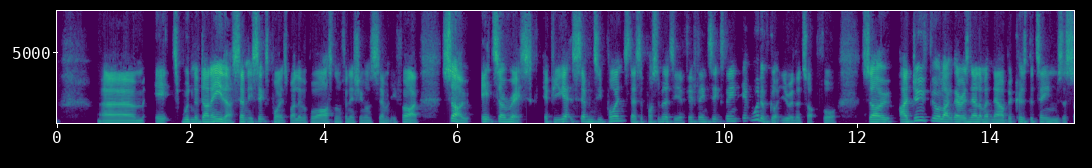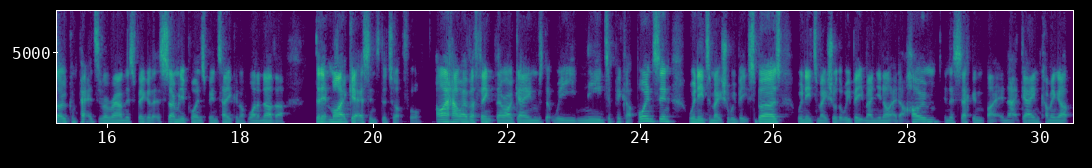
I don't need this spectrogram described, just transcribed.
um, it wouldn't have done either. 76 points by Liverpool, Arsenal finishing on 75. So it's a risk. If you get 70 points, there's a possibility. In 15 16, it would have got you in the top four. So I do feel like there is an element now because the teams are so competitive around this figure that there's so many points being taken off one another that it might get us into the top four. I, however, think there are games that we need to pick up points in. We need to make sure we beat Spurs. We need to make sure that we beat Man United at home in the second, like in that game coming up.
